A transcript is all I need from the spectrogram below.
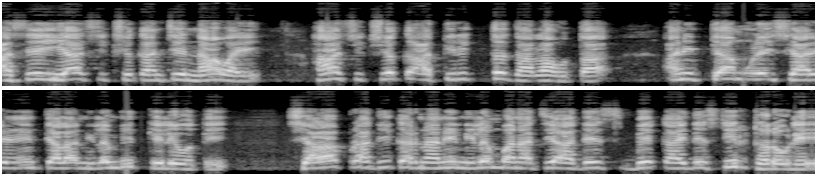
असे या शिक्षकांचे नाव आहे. हा शिक्षक अतिरिक्त झाला होता. आणि त्यामुळे शाळेने त्याला निलंबित केले होते. शाळा प्राधिकरणाने निलंबनाचे आदेश बेकायदेशीर ठरवले.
